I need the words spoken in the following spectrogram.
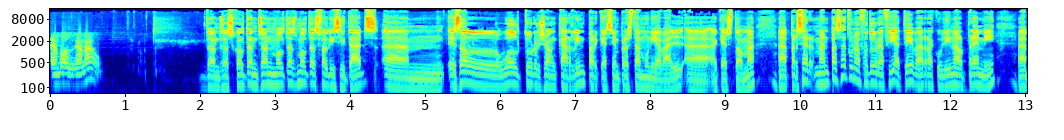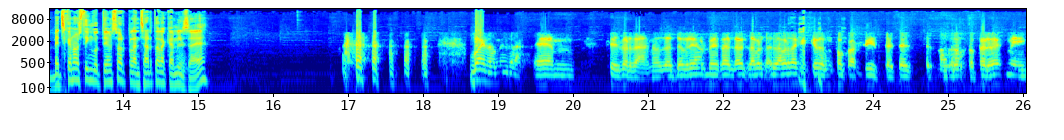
hemos ganado. Doncs escolta'm, John, moltes, moltes felicitats. Um, és el World Tour John Carlin, perquè sempre està amunt i avall, uh, aquest home. Uh, per cert, m'han passat una fotografia teva recollint el premi. Uh, veig que no has tingut temps per planxar-te la camisa, eh? Bueno, mira, em, sí es verdad, ¿no? De- debería la, la- la verdad, la verdad que queda un poco así, des- des- desmadroso, pero es mi,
